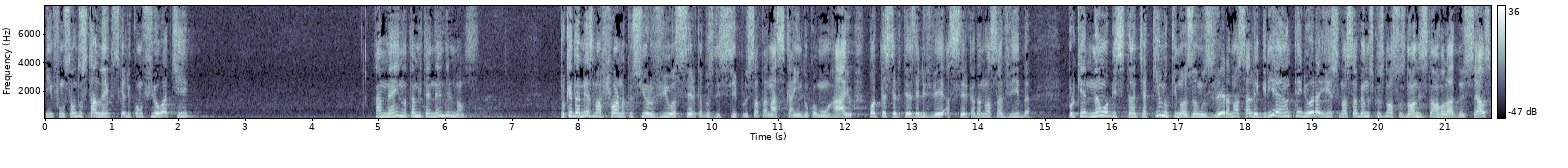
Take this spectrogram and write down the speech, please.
em função dos talentos que Ele confiou a ti. Amém? Não estamos entendendo, irmãos? Porque, da mesma forma que o Senhor viu acerca dos discípulos Satanás caindo como um raio, pode ter certeza ele vê acerca da nossa vida. Porque, não obstante aquilo que nós vamos ver, a nossa alegria é anterior a isso. Nós sabemos que os nossos nomes estão arrolados nos céus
